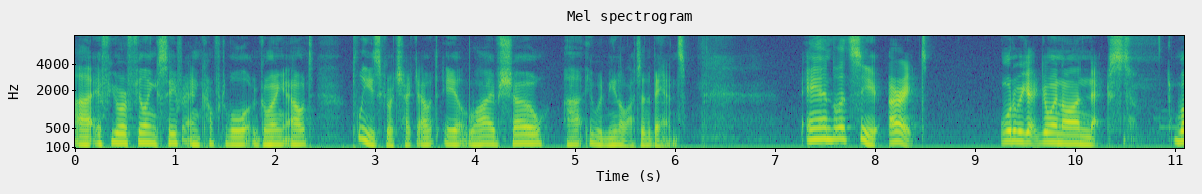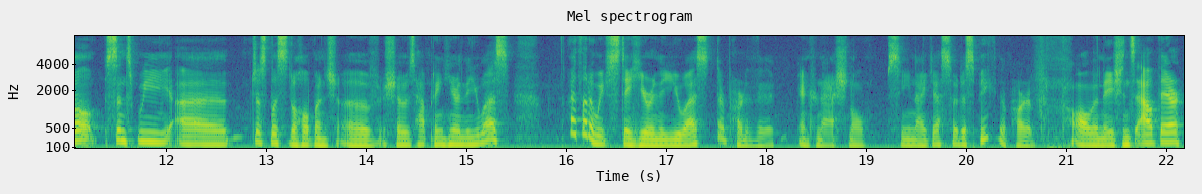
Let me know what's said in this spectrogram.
if you are feeling safe and comfortable going out, please go check out a live show. It would mean a lot to the bands. And let's see. All right, what do we got going on next? Well, since we uh, just listed a whole bunch of shows happening here in the U.S., I thought would stay here in the U.S. They're part of the international scene, I guess, so to speak. They're part of all the nations out there.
